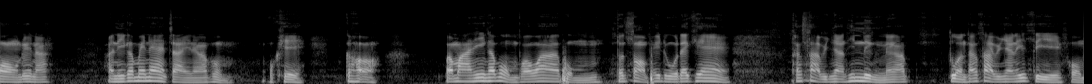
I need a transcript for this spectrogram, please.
มองด้วยนะ อันนี้ก็ไม่แน่ใจนะครับผม โอเค ก็ประมาณนี้ครับผมเพราะว่าผมทดสอบให้ดูได้แค่ ทักษะวิญญาณที่หนึ่งนะครับ ส่วนทักษะวิญญาณที่สี่ผม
